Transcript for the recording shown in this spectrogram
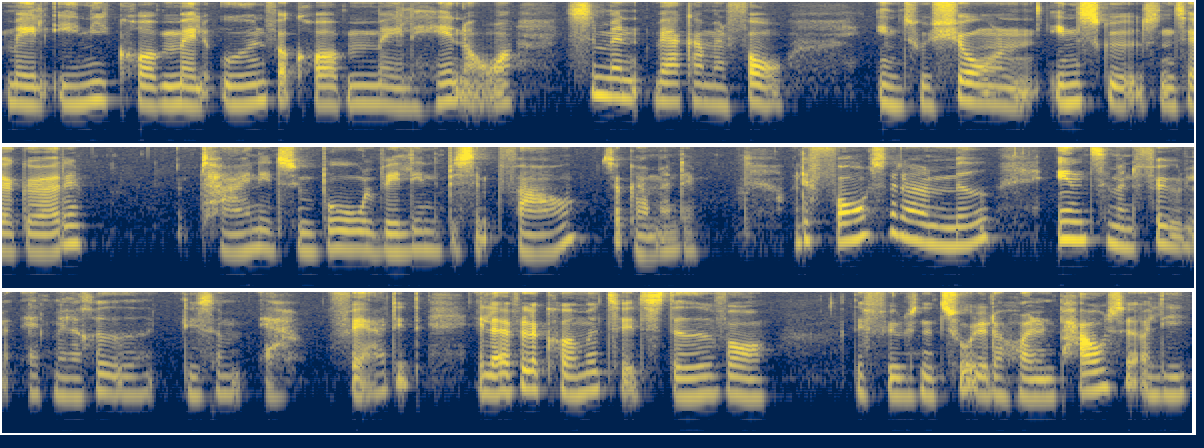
Male inde i kroppen, male uden for kroppen, male henover. Simpelthen hver gang man får intuitionen, indskydelsen til at gøre det, tegne et symbol, vælge en bestemt farve, så gør man det. Og det fortsætter man med, indtil man føler, at maleriet ligesom er færdigt, eller i hvert fald er kommet til et sted, hvor det føles naturligt at holde en pause og lige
